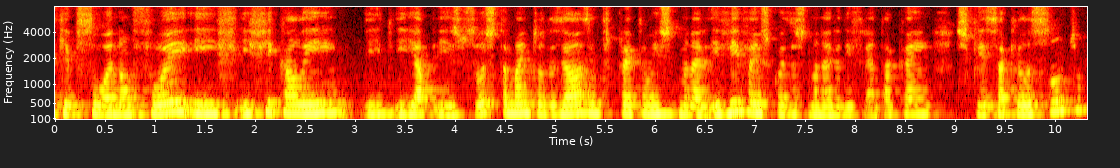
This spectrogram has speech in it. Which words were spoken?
que a pessoa não foi e, e fica ali, e, e, há, e, as pessoas também, todas elas, interpretam isto de maneira, e vivem as coisas de maneira diferente. Há quem esqueça aquele assunto,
